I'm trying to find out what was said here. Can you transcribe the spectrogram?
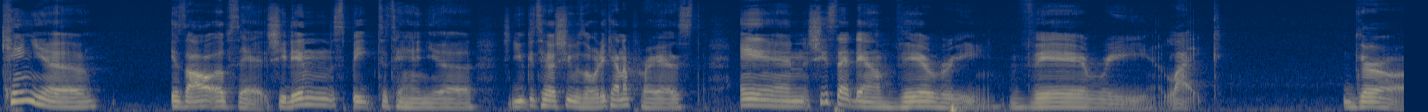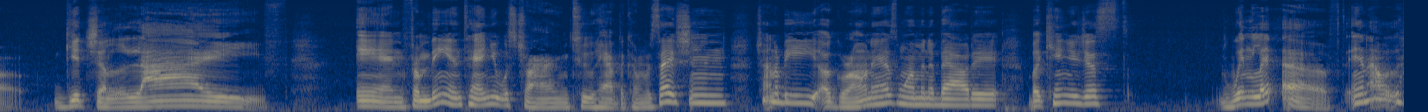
Kenya is all upset. She didn't speak to Tanya. You could tell she was already kind of pressed. And she sat down very, very like, girl, get your life. And from then, Tanya was trying to have the conversation, trying to be a grown ass woman about it. But Kenya just went left. And I was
